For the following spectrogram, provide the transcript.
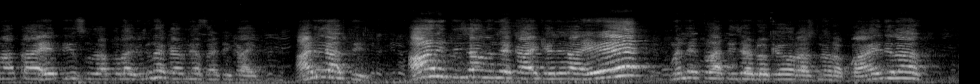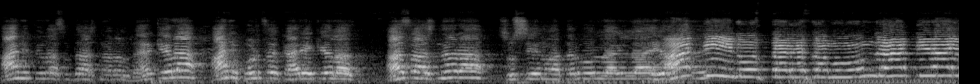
माता आहे ती सुद्धा तुला विघ्न करण्यासाठी काय आडी आलती आणि तिच्या म्हणले काय केलेलं आहे? म्हणले तुला तिच्या डोक्यावर असणारा पाय दिला आणि तुला सुद्धा असणारा उद्धार केला आणि पुढचं कार्य केलं असं असणारा सुसेन मातर बोलू लागलेला आहे. दुस्तर समुद्रातिराय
